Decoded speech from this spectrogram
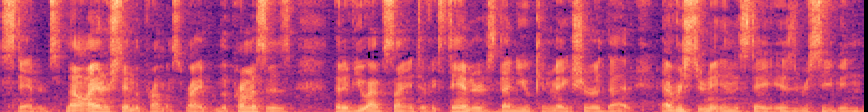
standards. Now, I understand the premise, right? The premise is that if you have scientific standards, then you can make sure that every student in the state is receiving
